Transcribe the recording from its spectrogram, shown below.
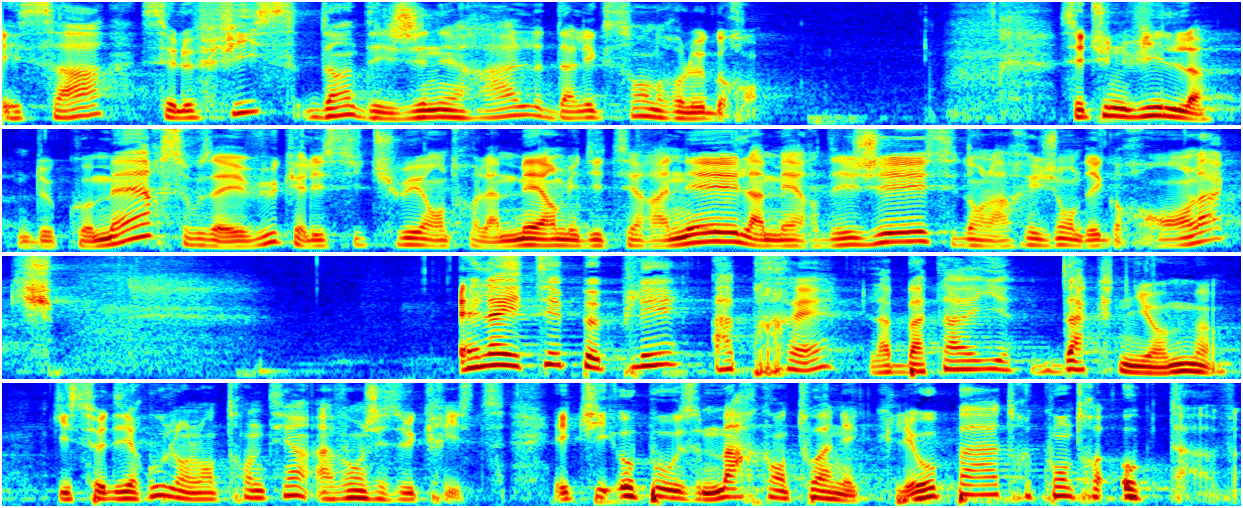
et ça, c'est le fils d'un des généraux d'Alexandre le Grand. C'est une ville de commerce. Vous avez vu qu'elle est située entre la mer Méditerranée, la mer d'Égée, c'est dans la région des Grands Lacs. Elle a été peuplée après la bataille d'Acnium, qui se déroule en l'an 31 avant Jésus-Christ, et qui oppose Marc-Antoine et Cléopâtre contre Octave.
